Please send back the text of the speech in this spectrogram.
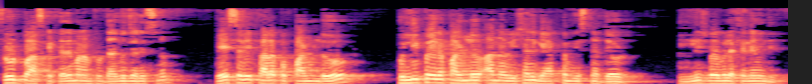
ఫ్రూట్ బాస్కెట్ అదే మనం ఇప్పుడు దాని గురించి జనిస్తున్నాం. వేసవి కాలపు పండ్లు పుల్లిపోయిన పండ్లు అన్న విషయాన్ని జ్ఞాపకం చేస్తున్నారు దేవుడు. ఇంగ్లీష్ బైబుల్ అట్లనే ఉంది.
